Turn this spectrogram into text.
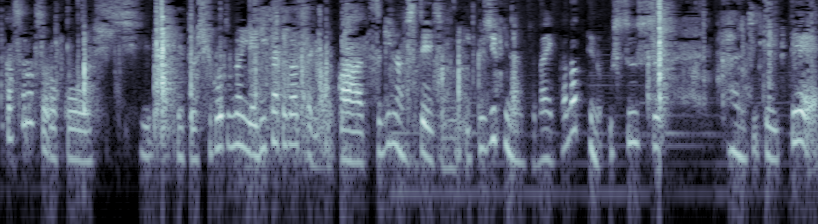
なんかそろそろこう、し、えっと、仕事のやり方だったりとか、次のステージに行く時期なんじゃないかなっていうのをうすうす感じていて、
